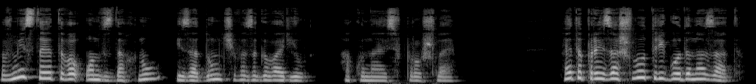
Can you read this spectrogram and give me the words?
Вместо этого он вздохнул и задумчиво заговорил, окунаясь в прошлое. Это произошло три года назад.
